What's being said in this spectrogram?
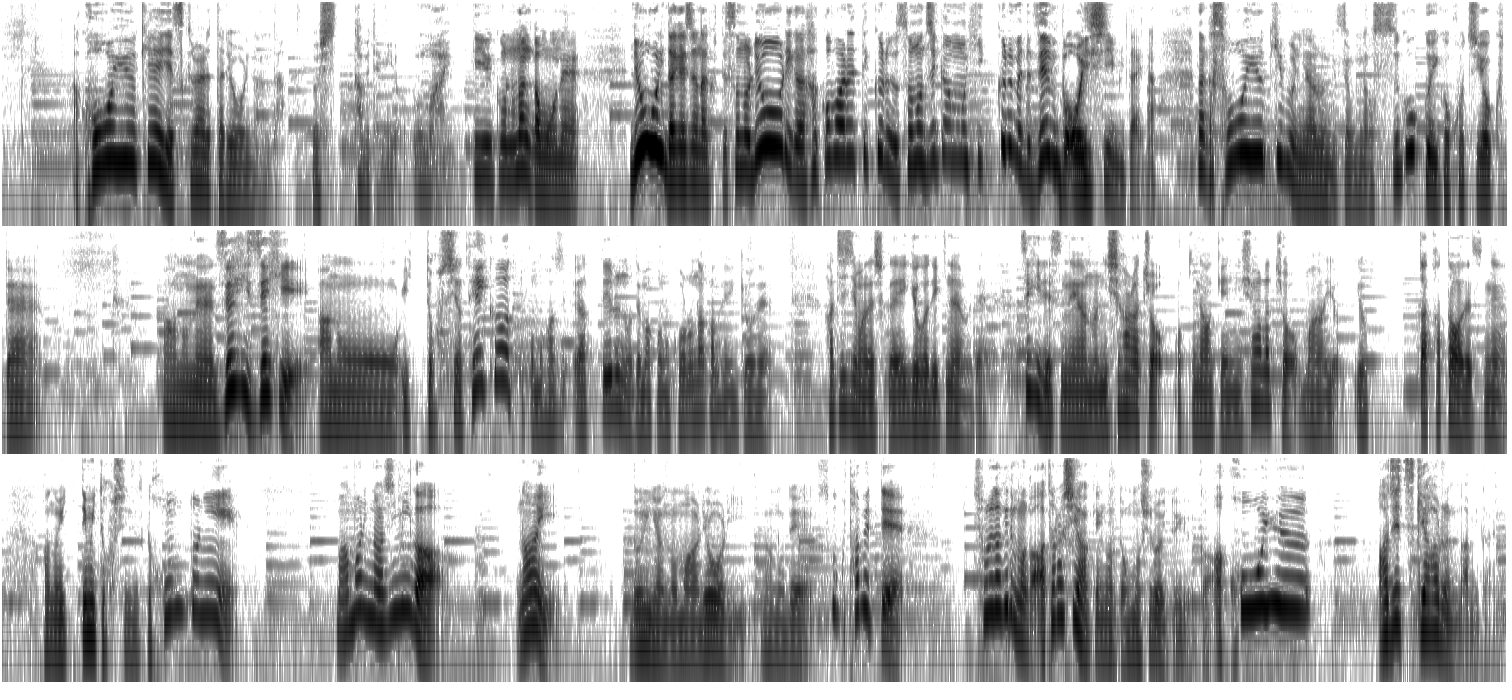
あ、こういう経緯で作られた料理なんだ。よし、食べてみよう。うまい。っていう、このなんかもうね、料理だけじゃなくて、その料理が運ばれてくる、その時間もひっくるめて全部美味しいみたいな。なんかそういう気分になるんですよ。なんかすごく居心地よくて。あのね、ぜひぜひ、あのー、行ってほしいな。テイクアウトとかもはじやっているので、まあ、このコロナ禍の影響で、8時までしか営業ができないので、ぜひですね、あの、西原町、沖縄県西原町、まあ、寄った方はですね、あの、行ってみてほしいんですけど、本当に、まあ、あまり馴染みがない分野の、まあ、料理なので、すごく食べて、それだけでもなんか新しい発見があって面白いというか、あ、こういう味付けあるんだ、みたいな。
